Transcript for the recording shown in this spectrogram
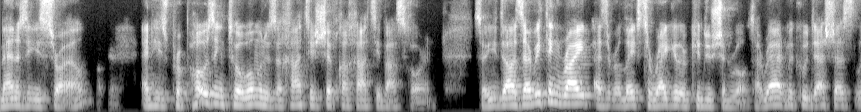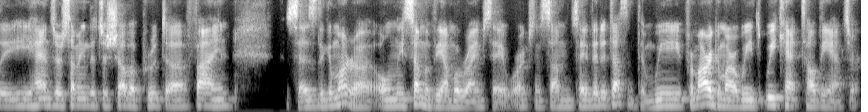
Man is a Yisrael, okay. and he's proposing to a woman who's a Chatzi Shivcha Chatzi Baschorin. So he does everything right as it relates to regular Kiddushin rules. Hared Mikudeshesli, he hands her something that's a Shava Pruta, fine. Says the Gemara, only some of the Amoraim say it works, and some say that it doesn't. And we, from our Gemara, we, we can't tell the answer.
